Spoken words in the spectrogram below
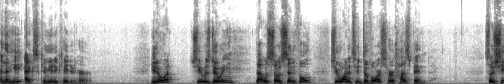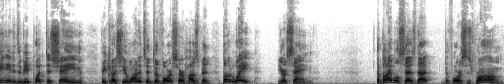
And then he excommunicated her. You know what she was doing that was so sinful? She wanted to divorce her husband. So she needed to be put to shame because she wanted to divorce her husband. But wait, you're saying. The Bible says that divorce is wrong.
